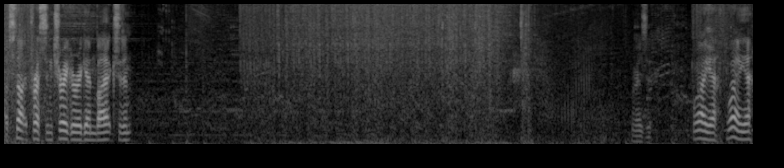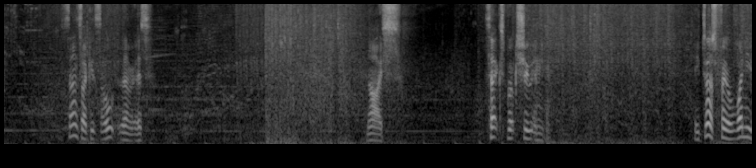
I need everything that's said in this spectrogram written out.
I've started pressing trigger again by accident. Where is it? Where are you? Where are? Sounds like it's. Oh, there it is. Nice. Textbook shooting. It does feel when you.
